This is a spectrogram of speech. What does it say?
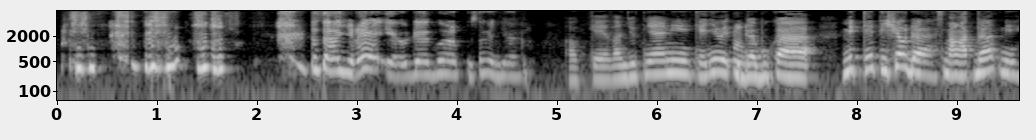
terus terus akhirnya ya udah gue Alpus aja. Oke selanjutnya nih Kayaknya udah buka Mic kayak Tisha udah semangat banget nih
